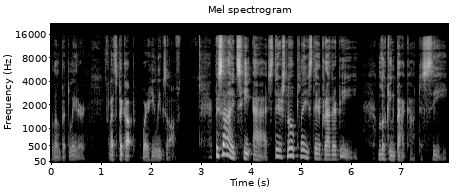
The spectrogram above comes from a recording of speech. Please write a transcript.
a little bit later. Let's pick up where he leaves off. Besides, he adds, there's no place they'd rather be. Looking back out to sea,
